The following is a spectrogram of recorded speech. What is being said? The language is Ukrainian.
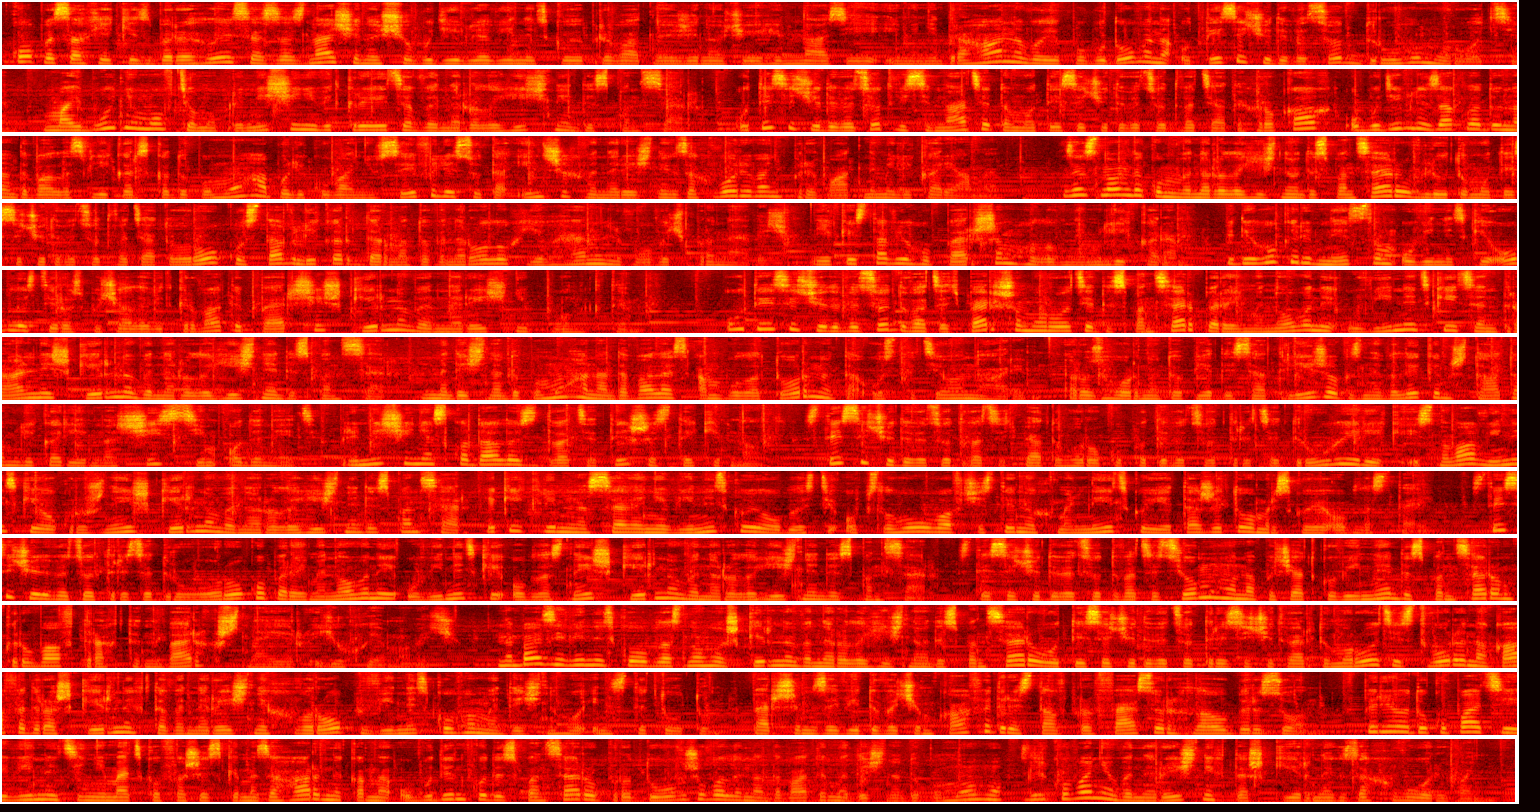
рукописах, які збереглися, зазначено, що будівля Вінницької приватної жіночої гімназії імені Драганової побудована у 1902 році. В майбутньому в цьому приміщенні відкриється венерологічний диспансер. У 1918-1920 роках у будівлі закладу надавалась лікарська допомога по лікуванню сифілісу та інших венеричних захворювань приватними лікарями. Засновником венерологічного диспансеру в лютому 1920 року став лікар-дерматовенеролог Євген Львович Проневич, який став його першим головним лікарем. Під його керівництвом у Вінницькій області розпочали відкривати перші шкірно-венеричні пункти. У 1921 році диспансер перейменований у Вінницький центральний шкірно-венерологічний диспансер. Медична допомога надавалась амбулаторно та у стаціонарі. Розгорнуто 50 ліжок з невеликим штатом лікарів на 6-7 одиниць. Приміщення складалось з 26 кімнат. З 1925 року по 1932 рік існував Вінницький окружний шкірно-венерологічний диспансер, який, крім населення Вінницької області, обслуговував частину Хмельницької та Житомирської областей. З 1932 року перейменований у Вінницький обласний шкірно-венерологічний диспансер. З 1927-го на початку війни диспансером керував Трахтенберг Шнеєр Юхимович. На базі Вінницького обласного шкірно-венерологічного диспансеру у 1934 році створена кафедра шкірних та венеричних хвороб Вінницького медичного інституту. Першим завідувачем кафедри став професор Глауберзон. В період окупації Вінниці німецько-фашистськими загарбниками у будинку диспансеру продовжували надавати медичну допомогу з лікування венеричних та шкірних захворювань.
